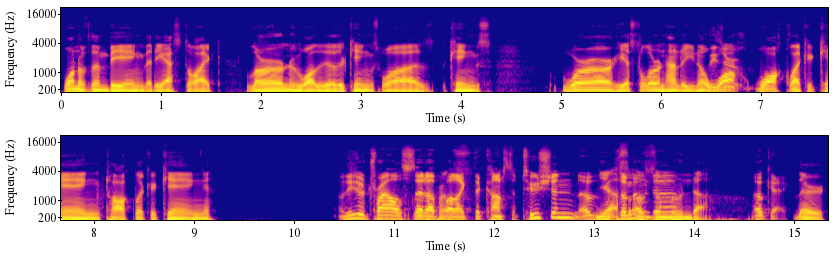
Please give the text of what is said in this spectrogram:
one of them being that he has to like learn who all the other kings was kings were. He has to learn how to you know These walk are- walk like a king, talk like a king. These are trials set up by like the Constitution of Yes, Zamunda? of Zamunda. Okay, They're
